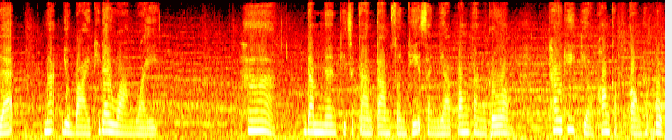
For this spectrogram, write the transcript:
และนโยบายที่ได้วางไว้ 5. ดำเนินกิจการตามสนธิสัญญาป้องกันร่วม เท่าที่เกี่ยวข้องกับกองทัพบบก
